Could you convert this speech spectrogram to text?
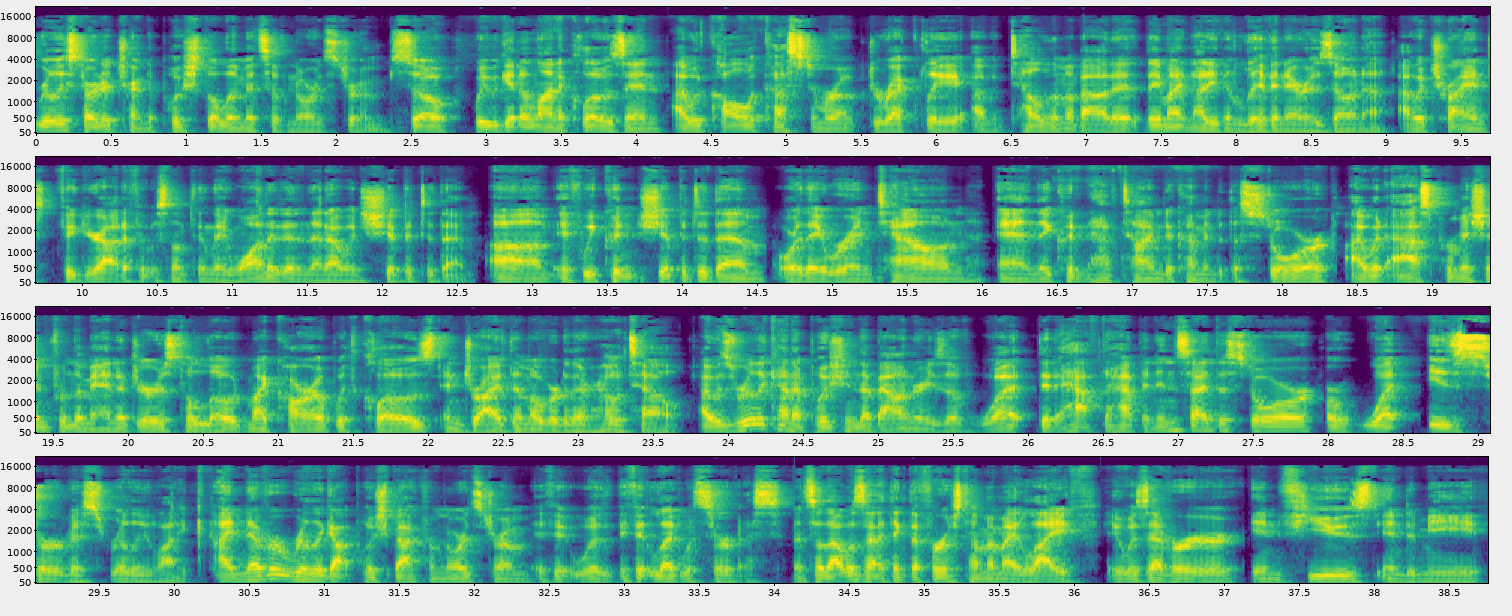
really started trying to push the limits of Nordstrom. So we would get a line of clothes in. I would call a customer up directly. I would tell them about it. They might not even live in Arizona. I would try and figure out if it was something they wanted and then I would ship it to them. Um, if we couldn't ship it to them or they were in town and they couldn't have time to come into the store, I would ask permission from the managers to load my car up with clothes and drive them over to their hotel. I was really kind of pushing the boundaries of what did it have to happen inside the store or what is service really like. I never really got pushback from Nordstrom if it was if it led with service. And so that was I think the first time in my life it was ever infused into me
